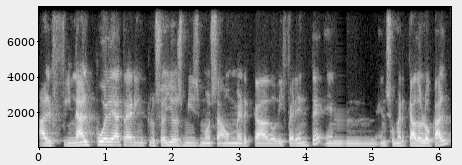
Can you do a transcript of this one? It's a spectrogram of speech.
al final puede atraer incluso ellos mismos a un mercado diferente en, su mercado local,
